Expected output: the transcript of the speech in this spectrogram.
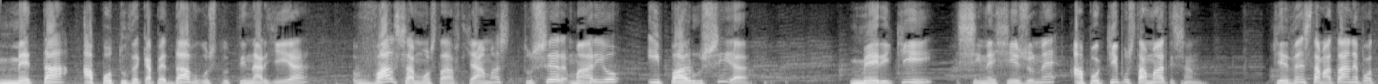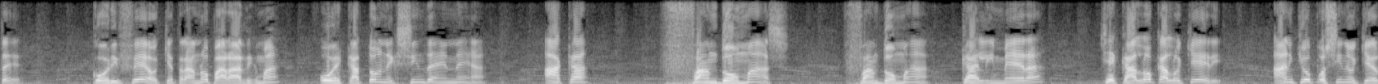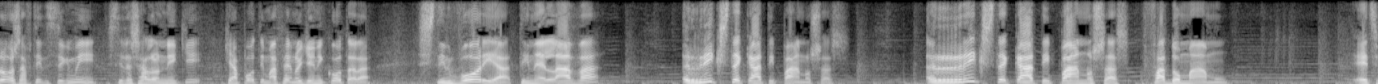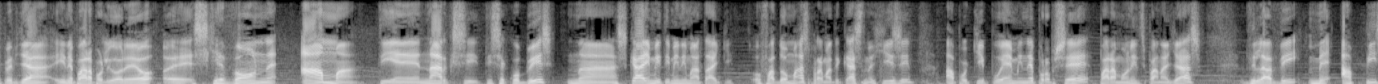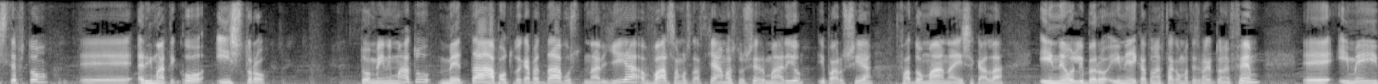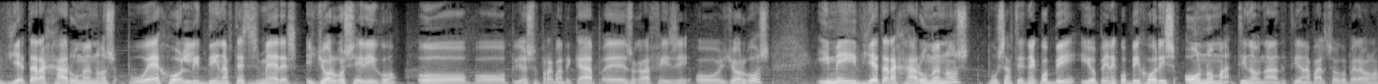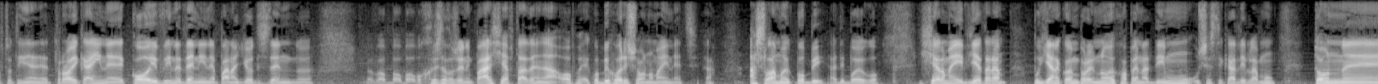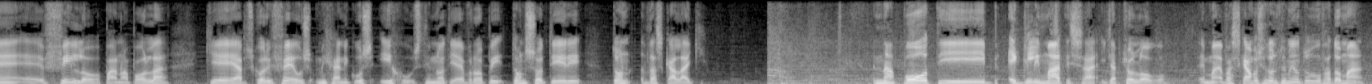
μετά από του 15 Αύγουστου την αργία, βάλσαμο στα αυτιά μας του Σερ Μάριο η παρουσία. Μερικοί συνεχίζουν από εκεί που σταμάτησαν και δεν σταματάνε ποτέ. Κορυφαίο και τρανό παράδειγμα ο 169. Άκα Φαντομάς. Φαντομά. Καλημέρα και καλό καλοκαίρι. Αν και όπως είναι ο καιρός αυτή τη στιγμή στη Θεσσαλονίκη και από ό,τι μαθαίνω γενικότερα στην Βόρεια την Ελλάδα, ρίξτε κάτι πάνω σας. Ρίξτε κάτι πάνω σας, φαντομά μου. Έτσι παιδιά, είναι πάρα πολύ ωραίο. Ε, σχεδόν άμα τη ενάρξη της εκπομπής να σκάει μύτη μηνυματάκι. Ο Φαντομάς πραγματικά συνεχίζει από εκεί που έμεινε προψέ, παραμονή της Παναγιάς, δηλαδή με απίστευτο ε, ρηματικό οίστρο. Το μήνυμά του μετά από το 15 Αύγουστο στην Αργία, βάλσαμε στα αυτιά μας του Σερ Μάριο η παρουσία Φαντομά να είσαι καλά. Είναι ο Λίμπερο, είναι η 107,3 μέχρι τον FM. Ε, είμαι ιδιαίτερα χαρούμενος που έχω lead in αυτές τις μέρες Γιώργο Συρίγο, ο, ο οποίος πραγματικά ε, ζωγραφίζει, ο Γιώργος. Είμαι ιδιαίτερα χαρούμενος που σε αυτή την εκπομπή, η οποία είναι εκπομπή χωρίς όνομα. Τι να, τι να πάρει εδώ πέρα, αυτό τι είναι, Τρόικα είναι, Κόιβι είναι, δεν είναι, Παναγιώτης δεν. Ο Χρήσταθος δεν υπάρχει, αυτά δεν είναι. Εκπομπή χωρίς όνομα είναι έτσι. Ασλάμο εκπομπή, αν την πω εγώ. Χαίρομαι ιδιαίτερα που για ένα ακόμη πρωινό έχω απέναντί μου, ουσιαστικά δίπλα μου, τον ε, ε φίλο πάνω απ' όλα και από τους κορυφαίους μηχανικούς ήχου στη Νότια Ευρώπη, τον Σωτήρη, τον Δασκαλάκη. Να πω ότι εγκλημάτισα για ποιο λόγο; Ε, βασικά μου σχεδόν στο μήνυμα του Φαντομά.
